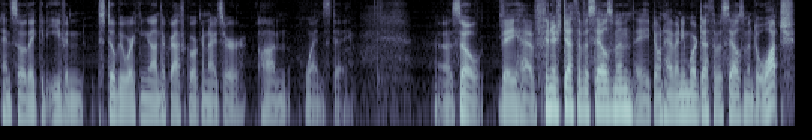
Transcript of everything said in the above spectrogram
and so they could even still be working on the graphic organizer on Wednesday. Uh, so they have finished Death of a Salesman. They don't have any more Death of a Salesman to watch.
